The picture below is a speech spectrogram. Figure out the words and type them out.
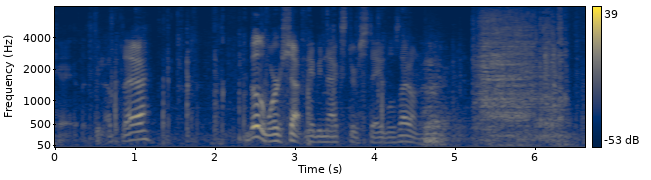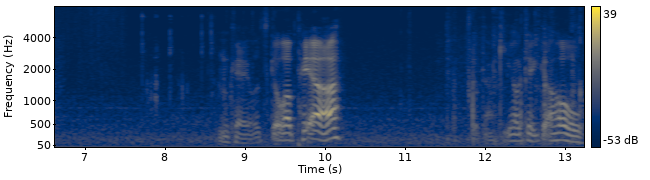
Okay, let's get up there. Build a workshop maybe next or stables. I don't know. Okay, let's go up here. Go Don Quixote, go.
